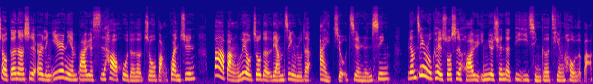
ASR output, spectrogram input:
首歌呢是二零一二年八月四号获得了周榜冠军，霸榜六周的梁静茹的《爱久见人心》。梁静茹可以说是华语音乐圈的第一情歌天后了吧？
